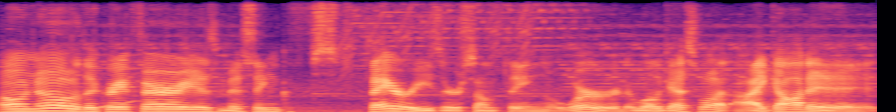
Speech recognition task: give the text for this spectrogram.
Oh no, the Great Fairy is missing fairies or something. Word. Well, guess what? I got it.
